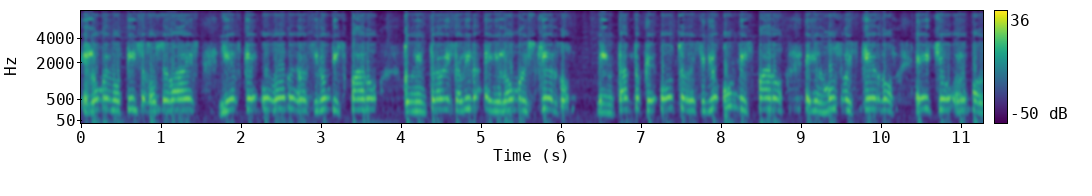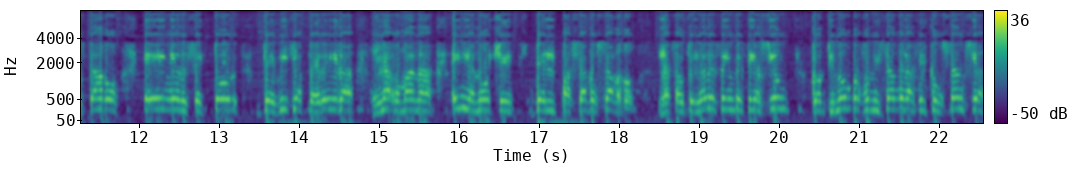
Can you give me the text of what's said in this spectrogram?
el hombre noticias José Báez, y es que un joven recibió un disparo con entrada y salida en el hombro izquierdo, en tanto que otro recibió un disparo en el muslo izquierdo, hecho reportado en el sector de Villa Pereira, La Romana, en la noche del pasado sábado. Las autoridades de investigación continúan profundizando en la circunstancia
